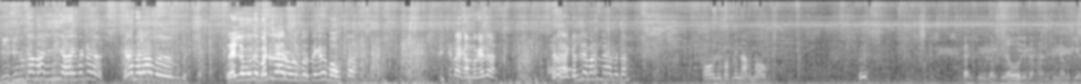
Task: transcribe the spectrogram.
ਡੀਸੀ ਨੂੰ ਕਿਹਾ ਮੈਂ ਨਹੀਂ ਜਾਣਾ ਹੀ ਵੱਢਣ। ਕਹਿੰਦਾ ਮੈਂ ਤਾਂ ਰੈਲੋ ਉਹਦੇ ਵੱਢ ਲਿਆ ਰੋਡ ਪਰ ਤੇ ਕਹਿੰਦਾ ਬਹੁਤ ਆ। ਖਿੱਚਦਾ ਕੰਮ ਕਹਿੰਦਾ। ਕਹਿੰਦਾ ਸਾ ਇਕੱਲੇ ਵੱਢ ਲਿਆ ਮੈਂ ਤਾਂ। ਉਹ ਉਹਦੇ ਪੰਮੇ ਨਰਮ ਆ ਉਹ। ਕਾਈ ਤੋੜ ਲਾ ਫਿਰ ਉਹਦੇ ਕਹਾਣੀ ਕਿੰਨਾ ਵਧੀਆ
